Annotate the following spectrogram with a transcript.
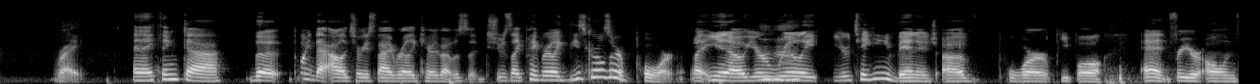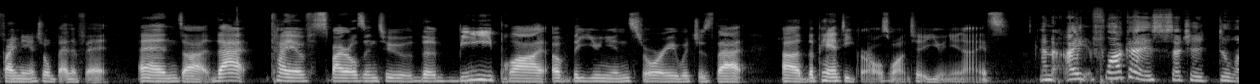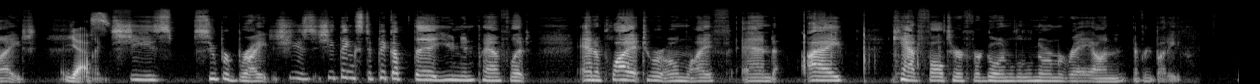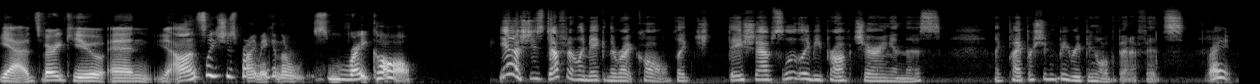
Right. And I think uh, the point that Alex raised that I really cared about was that she was like, Piper, like, these girls are poor. Like, you know, you're mm-hmm. really, you're taking advantage of poor people and for your own financial benefit. And uh, that kind of spirals into the B plot of the union story, which is that uh, the panty girls want to unionize. And I Flocka is such a delight. Yes, like, she's super bright. She's she thinks to pick up the union pamphlet and apply it to her own life, and I can't fault her for going a little Norma Rae on everybody. Yeah, it's very cute, and yeah, honestly, she's probably making the right call. Yeah, she's definitely making the right call. Like they should absolutely be profit sharing in this. Like Piper shouldn't be reaping all the benefits. Right.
